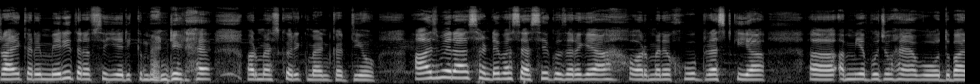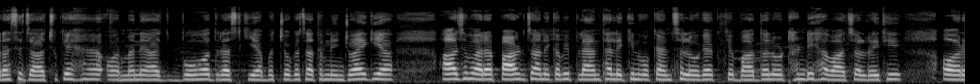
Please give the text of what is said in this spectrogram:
ट्राई करें मेरी तरफ़ से ये रिकमेंडेड है और मैं इसको रिकमेंड करती हूँ। आज मेरा संडे बस ऐसे गुजर गया और मैंने खूब रेस्ट किया। अम्मी अबू जो हैं वो दोबारा से जा चुके हैं और मैंने आज बहुत रेस्ट किया बच्चों के साथ हमने इंजॉय किया। आज हमारा पार्क जाने का भी प्लान था लेकिन वो कैंसिल हो गया क्योंकि बादल और ठंडी हवा चल रही थी और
